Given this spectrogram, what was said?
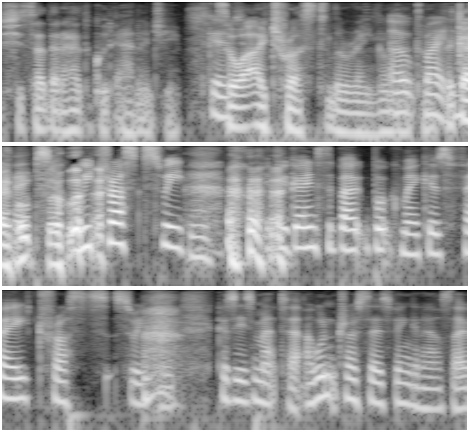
She said that I had good energy. Good. So I trust Lorraine on Oh, that right. Okay. I hope so. we trust Sweden. if you're going to the bookmakers, Faye trusts Sweden because he's met her. I wouldn't trust those fingernails, though.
